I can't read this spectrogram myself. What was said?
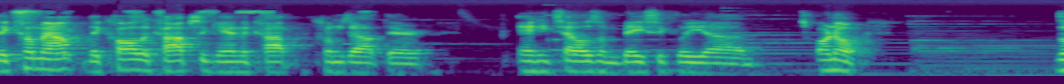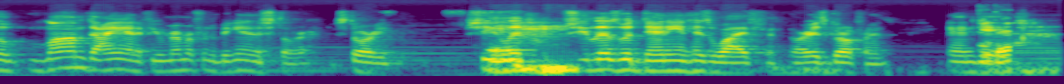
they come out. They call the cops again. The cop comes out there, and he tells them basically, uh, or no, the mom Diane, if you remember from the beginning of the story, story, she Yeah. lives she lives with Danny and his wife or his girlfriend, and Gage. Okay.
